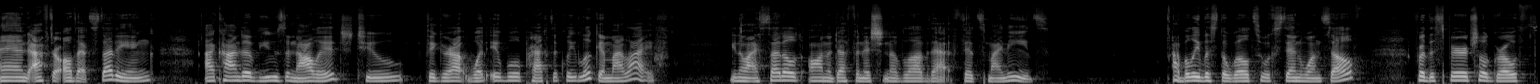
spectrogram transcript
And after all that studying, I kind of use the knowledge to figure out what it will practically look in my life. You know, I settled on a definition of love that fits my needs. I believe it's the will to extend oneself for the spiritual growth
